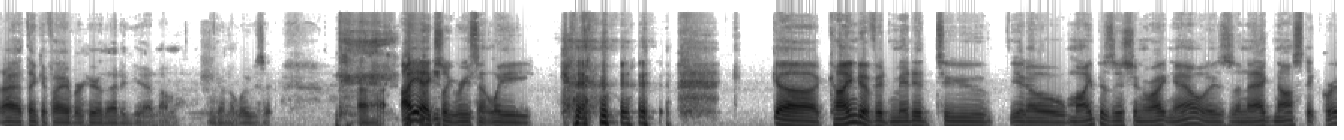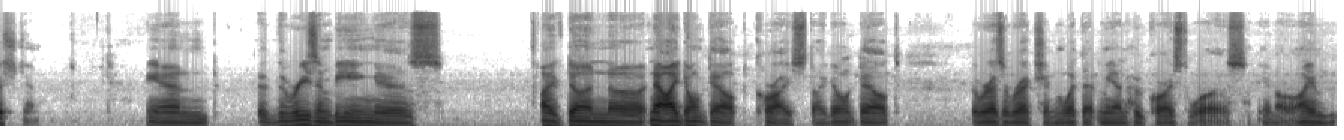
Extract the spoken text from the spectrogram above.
I think if I ever hear that again, I'm, I'm going to lose it. Uh, I actually recently uh, kind of admitted to, you know, my position right now is an agnostic Christian. And the reason being is I've done uh, now. I don't doubt Christ. I don't doubt the resurrection, what that meant, who Christ was. You know, I am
